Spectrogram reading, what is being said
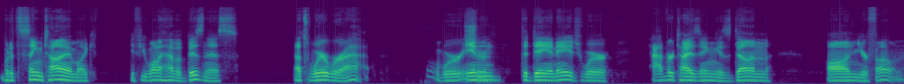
but at the same time like if you want to have a business that's where we're at we're in Sure. the day and age where advertising is done on your phone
